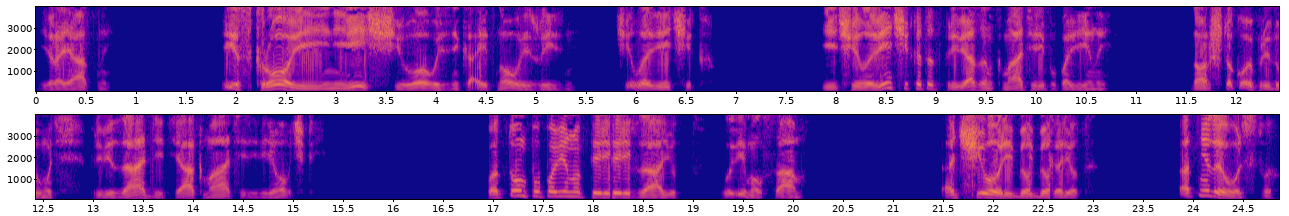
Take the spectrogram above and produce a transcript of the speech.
невероятный. Из крови и не весь возникает новая жизнь. Человечек. И человечек этот привязан к матери пуповиной. Но что такое придумать? Привязать дитя к матери веревочкой. Потом пуповину перерезают. Плыви, мол, сам. Отчего ребенок орет? От недовольства.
